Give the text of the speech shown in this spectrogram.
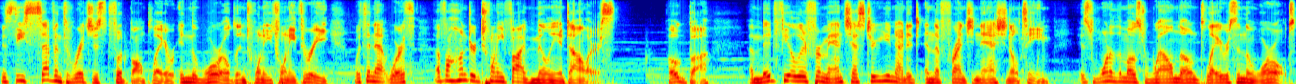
is the seventh richest football player in the world in 2023 with a net worth of $125 million. Pogba, a midfielder for Manchester United and the French national team, is one of the most well-known players in the world.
